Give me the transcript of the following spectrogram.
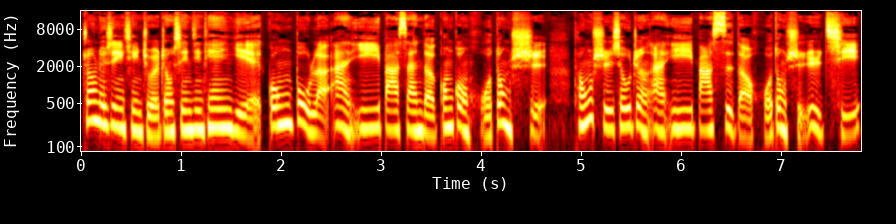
中流行疫情指挥中心今天也公布了案一一八三的公共活动史，同时修正案一一八四的活动史日期。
